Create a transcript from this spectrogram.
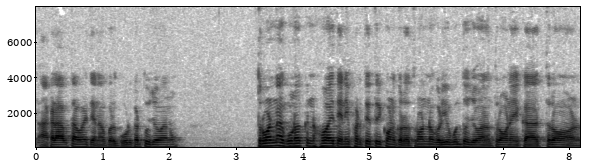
આંકડા આવતા હોય તેના ઉપર ગોળ કરતું જવાનું. ત્રણના ગુણક હોય તેની ફરતે ત્રિકોણ કરો. ત્રણનો ઘડીઓ બોલતો જવાનો. ત્રણ એકા ત્રણ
